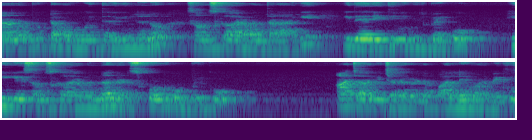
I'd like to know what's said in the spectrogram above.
ನಾನು ಪುಟ್ಟ ಮಗು ಇದ್ದಾಗಿಂದನೂ ಸಂಸ್ಕಾರವಂತಳಾಗಿ ಇದೇ ರೀತಿ ನೀನಿರಬೇಕು ಹೀಗೆ ಸಂಸ್ಕಾರವನ್ನು ನಡೆಸ್ಕೊಂಡು ಹೋಗಬೇಕು. ಆಚಾರ ವಿಚಾರಗಳನ್ನ ಪಾಲನೆ ಮಾಡಬೇಕು.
